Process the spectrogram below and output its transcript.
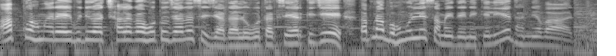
आपको हमारा ये वीडियो अच्छा लगा हो तो ज़्यादा ऐसी ज़्यादा लोगों तक शेयर कीजिए। अपना बहुमूल्य समय देने के लिए धन्यवाद।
